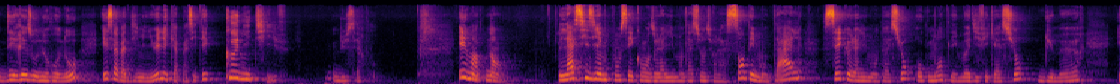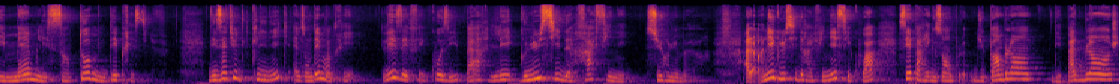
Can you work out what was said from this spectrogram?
des réseaux neuronaux et ça va diminuer les capacités cognitives du cerveau. Et maintenant, la sixième conséquence de l'alimentation sur la santé mentale, c'est que l'alimentation augmente les modifications d'humeur et même les symptômes dépressifs. Des études cliniques, elles ont démontré les effets causés par les glucides raffinés sur l'humeur. Alors, les glucides raffinés, c'est quoi? C'est par exemple du pain blanc, des pâtes blanches,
